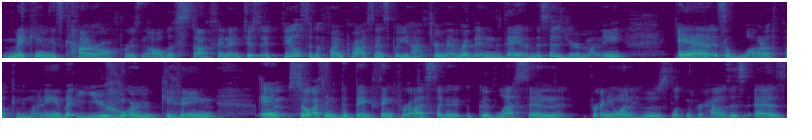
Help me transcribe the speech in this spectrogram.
making these counter offers and all this stuff. And it just, it feels like a fun process, but you have to remember at the end of the day that this is your money and it's a lot of fucking money that you are getting. And so I think the big thing for us, like a, a good lesson for anyone who's looking for houses, is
